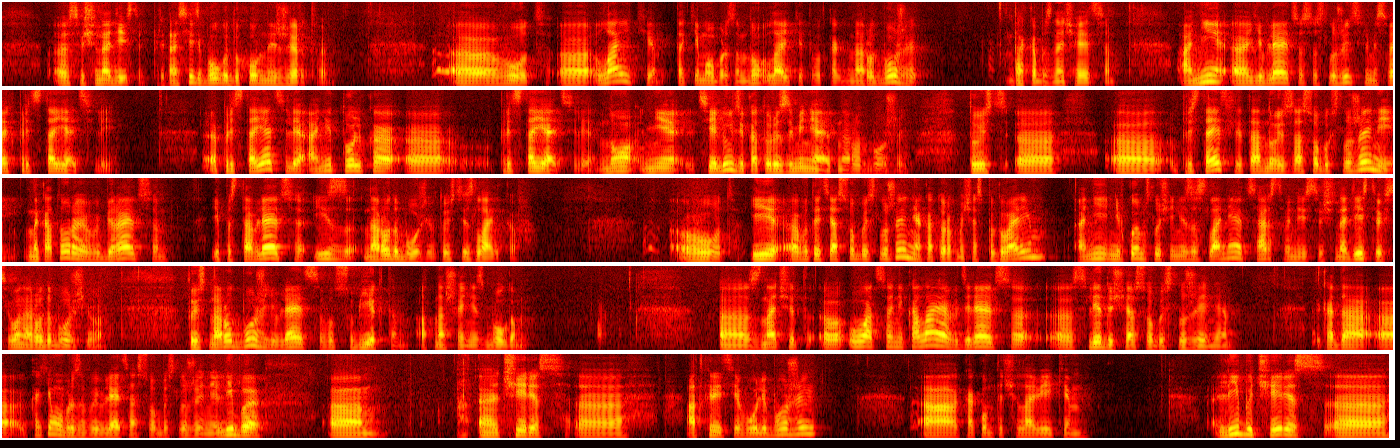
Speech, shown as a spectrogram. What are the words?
э, священодействовать, приносить Богу духовные жертвы. Э, вот. Э, лайки, таким образом, ну, лайки это вот как бы народ Божий, так обозначается, они э, являются сослужителями своих предстоятелей. Предстоятели, они только предстоятели, но не те люди, которые заменяют народ Божий. То есть предстоятели – это одно из особых служений, на которое выбираются и поставляются из народа Божьего, то есть из лайков. Вот. И э, вот эти особые служения, о которых мы сейчас поговорим, они ни в коем случае не заслоняют царствование и священнодействие всего народа Божьего. То есть народ Божий является вот субъектом отношений с Богом. Э, значит, э, у отца Николая выделяются следующие особые служения. Когда, каким образом выявляется особое служение? Либо через открытие воли Божией, о каком-то человеке, либо через э,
